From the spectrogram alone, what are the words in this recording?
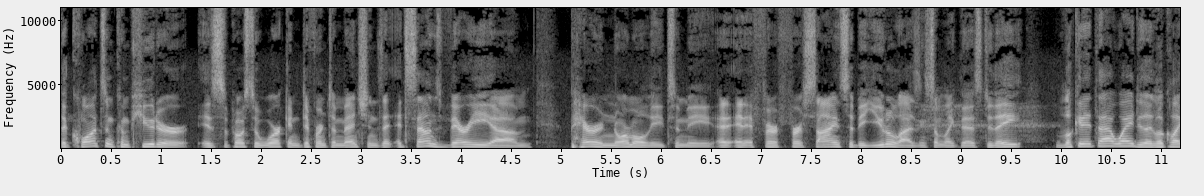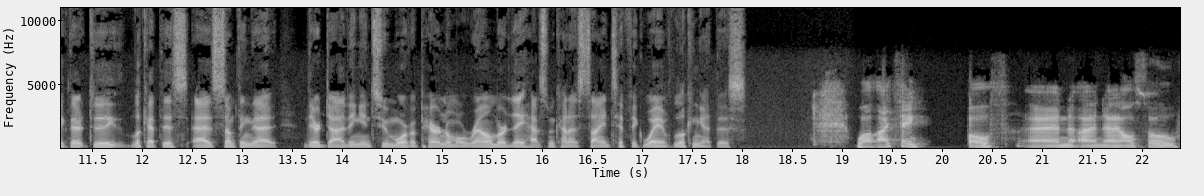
the quantum computer is supposed to work in different dimensions. It, it sounds very um, paranormally to me. And, and for for science to be utilizing something like this, do they look at it that way? Do they look like they're do they look at this as something that they're diving into more of a paranormal realm, or do they have some kind of scientific way of looking at this? Well, I think both, and and I also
